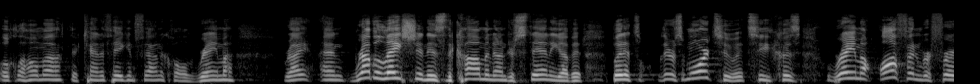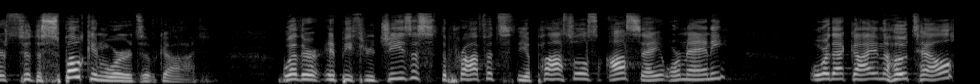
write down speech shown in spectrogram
Oklahoma that Kenneth Hagin founded called Rhema, right? And revelation is the common understanding of it, but it's there's more to it, see, because Rhema often refers to the spoken words of God, whether it be through Jesus, the prophets, the apostles, I'll say, or Manny, or that guy in the hotel,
